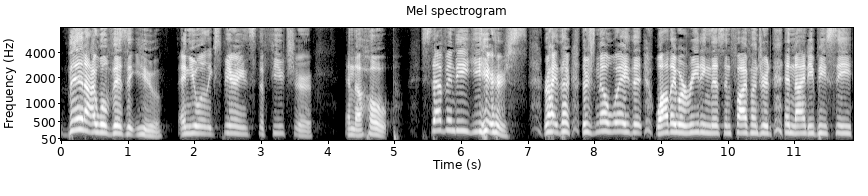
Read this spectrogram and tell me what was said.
then I will visit you and you will experience the future and the hope. 70 years right? There, there's no way that while they were reading this in 590 BC,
